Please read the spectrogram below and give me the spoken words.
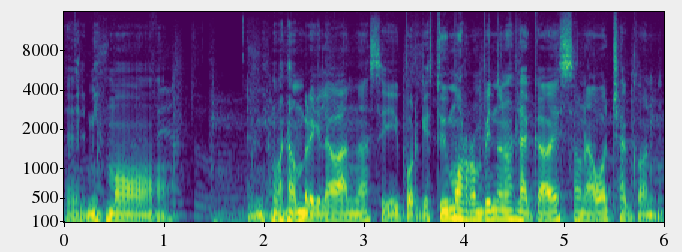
el mismo, el mismo nombre que la banda, sí, porque estuvimos rompiéndonos la cabeza una bocha con,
